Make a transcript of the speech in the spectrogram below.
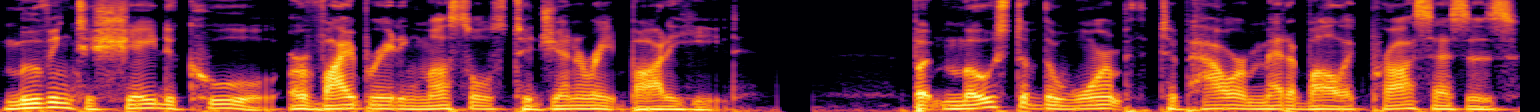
moving to shade to cool, or vibrating muscles to generate body heat. But most of the warmth to power metabolic processes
